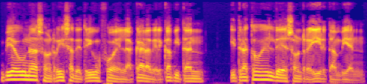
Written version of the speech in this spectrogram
Vio una sonrisa de triunfo en la cara del capitán y trató él de sonreír también.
